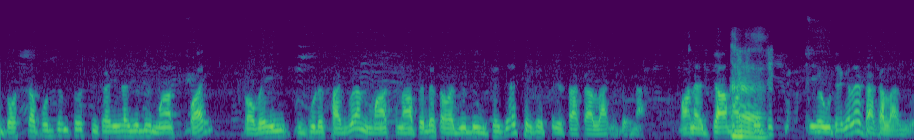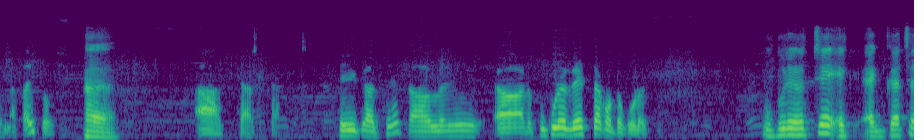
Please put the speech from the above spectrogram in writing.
দশটা পর্যন্ত শিকারীরা যদি মাছ পায় তবেই পুকুরে থাকবে আর মাছ না পেলে তারা যদি উঠে যায় সেক্ষেত্রে টাকা লাগবে না। মানে যা মাছ হ্যাঁ। উঠে গেলে টাকা লাগবে না তাই তো? হ্যাঁ। আচ্ছা আচ্ছা। ঠিক আছে তাহলে আর পুকুরের রেটটা কত করেছে? পুকুরে হচ্ছে এক- গাছে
